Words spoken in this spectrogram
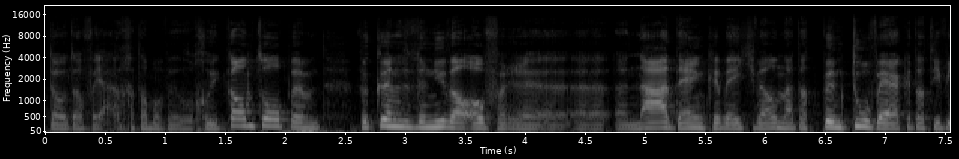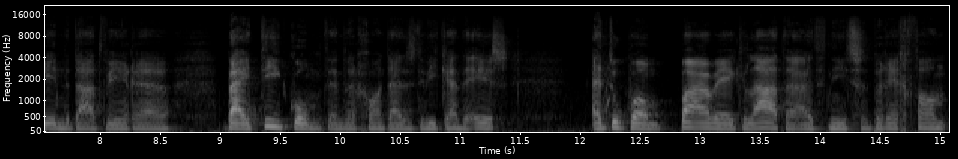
Toto: van ja, het gaat allemaal wel de goede kant op. En we kunnen er nu wel over eh, eh, eh, nadenken, weet je wel. Naar dat punt toewerken dat hij weer inderdaad weer eh, bij team komt. En er gewoon tijdens de weekenden is. En toen kwam een paar weken later uit het niets het bericht van...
